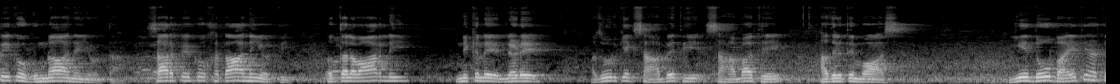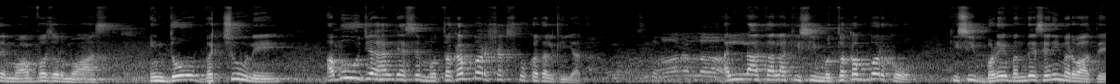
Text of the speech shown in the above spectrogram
पे को गुनाह नहीं होता सर पे को ख़ता नहीं होती। तो तलवार ली निकले लड़े। हजूर के एक सहाबे थे सहाबा थे हज़रत मुआस ये दो भाई थे हज़रत मुआवज़ और मुआस इन दो बच्चों ने अबू जहल जैसे मुतकबर शख्स को कत्ल किया था। अल्लाह ताला किसी मुतकबर को किसी बड़े बंदे से नहीं मरवाते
